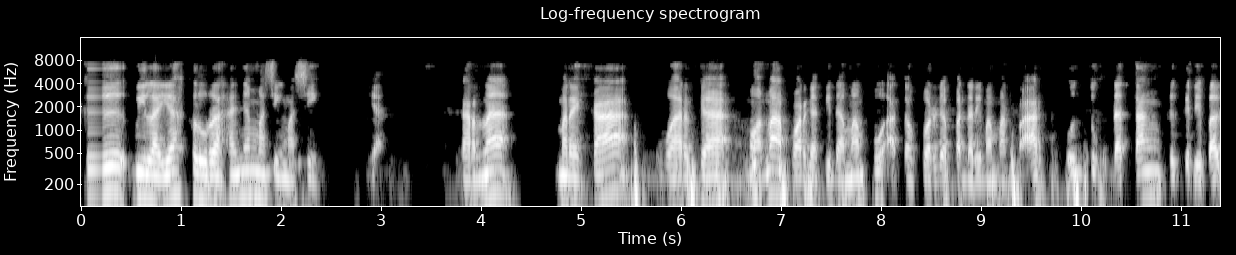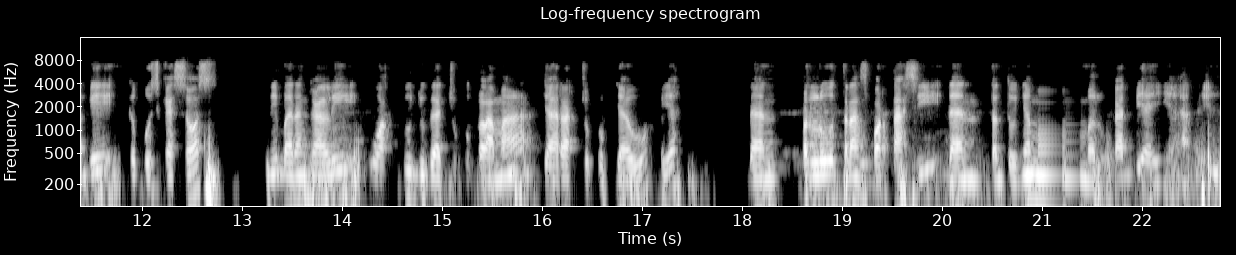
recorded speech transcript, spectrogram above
ke wilayah kelurahannya masing-masing karena mereka warga, mohon maaf, warga tidak mampu atau keluarga penerima manfaat untuk datang ke Gede Bage, ke Puskesos. Ini barangkali waktu juga cukup lama, jarak cukup jauh ya, dan perlu transportasi dan tentunya memerlukan biaya. Ya.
